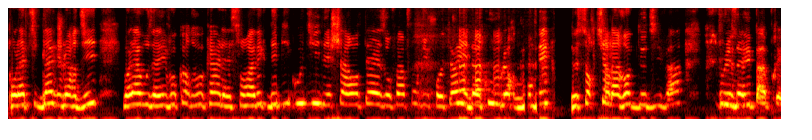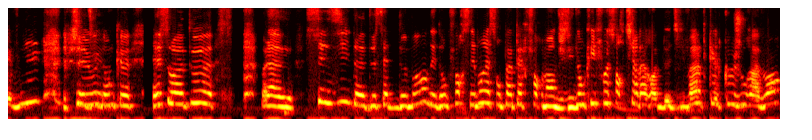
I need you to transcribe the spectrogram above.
Pour la petite blague, je leur dis, voilà, vous avez vos cordes vocales, elles sont avec des bigoudis, des charentaises au fin fond du fauteuil, et d'un coup, vous leur demandez de sortir la robe de diva, vous les avez pas prévenues. J'ai dit, donc, euh, elles sont un peu voilà, saisies de, de, cette demande, et donc forcément, elles sont pas performantes. Je dis, donc, il faut sortir la robe de diva quelques jours avant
